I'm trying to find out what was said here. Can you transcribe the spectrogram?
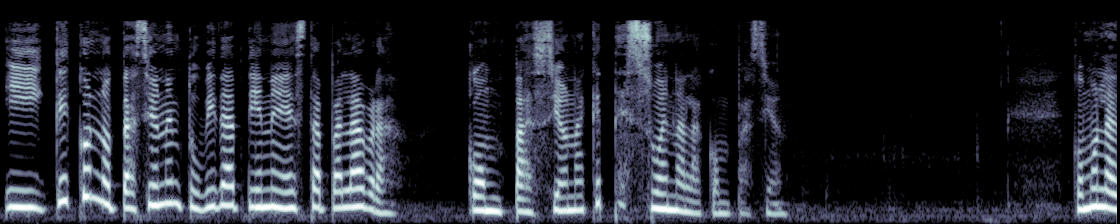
¿Y qué connotación en tu vida tiene esta palabra? Compasión. ¿A qué te suena la compasión? ¿Cómo la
